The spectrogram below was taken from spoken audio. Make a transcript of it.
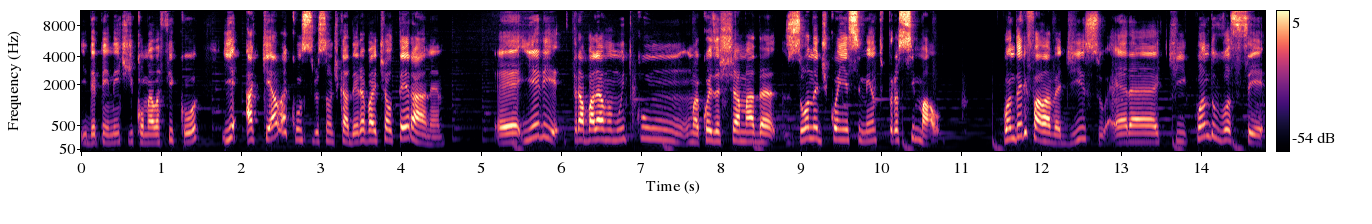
independente de como ela ficou, e aquela construção de cadeira vai te alterar, né? É, e ele trabalhava muito com uma coisa chamada zona de conhecimento proximal. Quando ele falava disso, era que quando você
